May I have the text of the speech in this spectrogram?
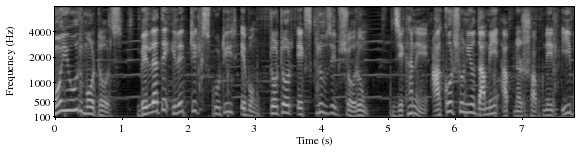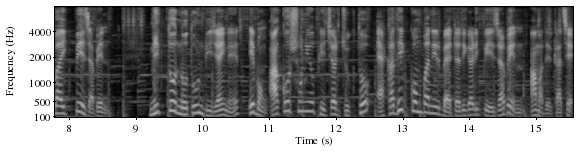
Mayur motors বেল্লাতে ইলেকট্রিক স্কুটির এবং টোটোর এক্সক্লুসিভ শোরুম যেখানে আকর্ষণীয় দামে আপনার স্বপ্নের ই বাইক পেয়ে যাবেন। নিত্য নতুন ডিজাইনের এবং আকর্ষণীয় ফিচারযুক্ত একাধিক কোম্পানির ব্যাটারি গাড়ি পেয়ে যাবেন আমাদের কাছে,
